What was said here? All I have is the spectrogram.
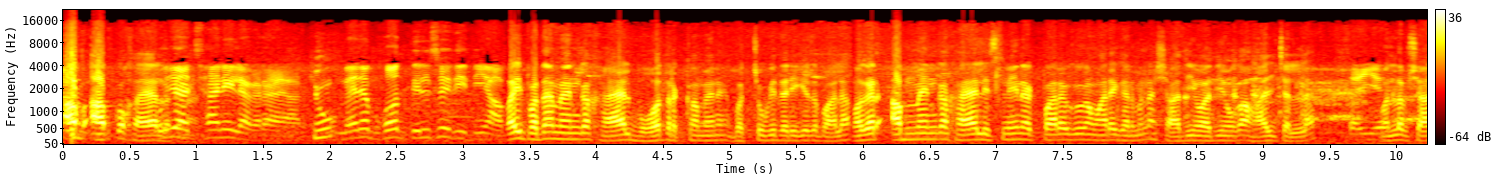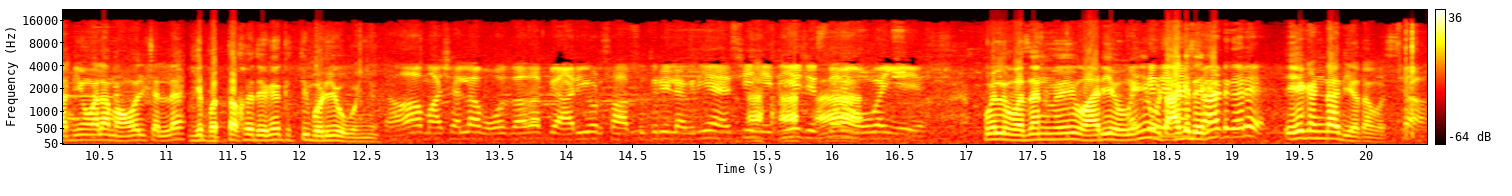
अब आपको ख्याल मुझे अच्छा नहीं लग रहा है यार। क्यों? मैंने बहुत दिल से दी थी भाई पता है मैं इनका ख्याल बहुत रखा मैंने बच्चों की तरीके से पाला। मगर अब मैं इनका ख्याल इसलिए नहीं रख पा रहा क्योंकि हमारे घर में ना शादी वादियों का हाल चल रहा है। मतलब शादियों वाला माहौल चल रहा है। ये बत्तखें देखें कितनी बड़ी हो गई है। हाँ माशाल्लाह बहुत ज़्यादा प्यारी और साफ़ सुथरी लग रही है। ऐसी नहीं जिस तरह हो गई है फुल वज़न में भी भारी हो गई हैं उठा के देख। एक अंडा दिया था बस। अच्छा।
